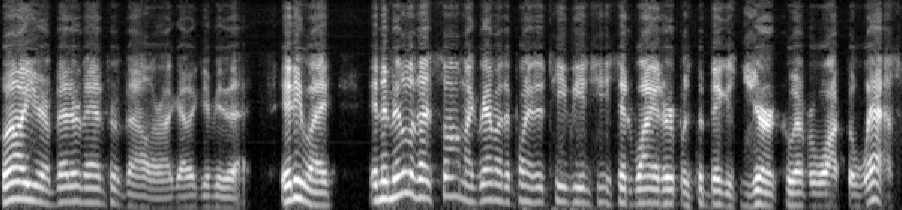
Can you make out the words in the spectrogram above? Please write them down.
Well, you're a better man for valor. I got to give you that. Anyway, in the middle of that song, my grandmother pointed at the TV and she said Wyatt Earp was the biggest jerk who ever walked the West.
